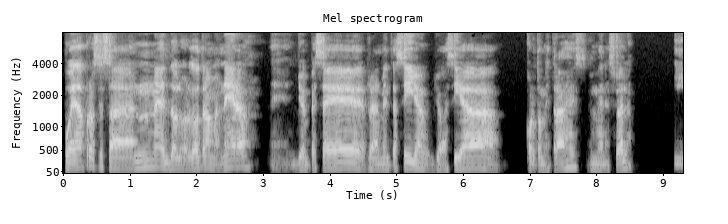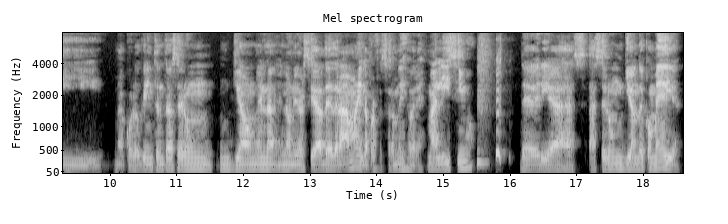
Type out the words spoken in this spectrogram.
pueda procesar el dolor de otra manera. Eh, yo empecé realmente así, yo, yo hacía cortometrajes en Venezuela y me acuerdo que intenté hacer un, un guion en la, en la, universidad de drama y la profesora me dijo, eres malísimo, deberías hacer un guion de comedia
